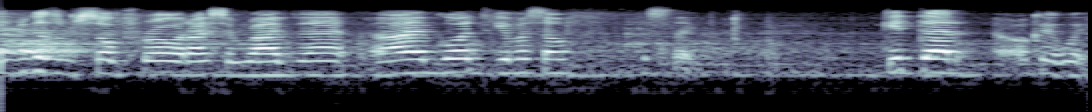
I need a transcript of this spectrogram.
And because I'm so pro and I survived that, I'm going to give myself this thing. Get that, okay, wait.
